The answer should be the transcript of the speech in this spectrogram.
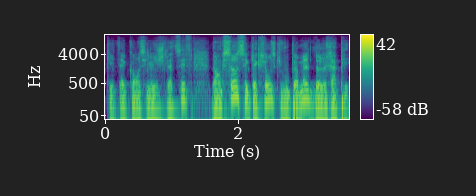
qui était conseiller législatif. Donc ça c'est quelque chose qui vous permet de le rappeler.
